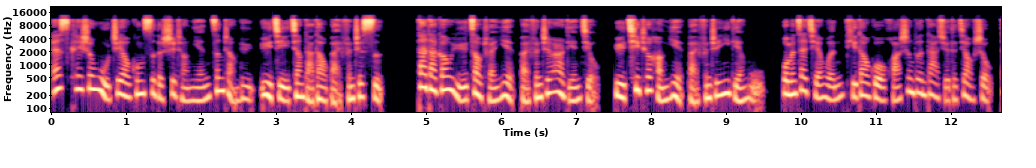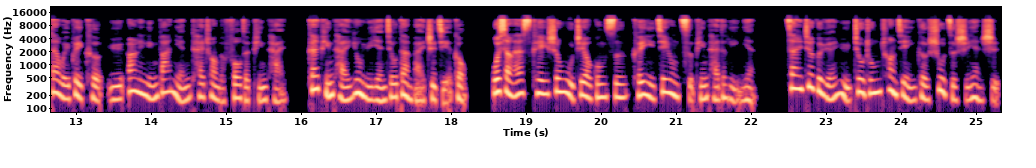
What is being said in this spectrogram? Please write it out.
，SK 生物制药公司的市场年增长率预计将达到百分之四，大大高于造船业百分之二点九，与汽车行业百分之一点五。我们在前文提到过，华盛顿大学的教授戴维贝克于二零零八年开创的 Fold 平台，该平台用于研究蛋白质结构。我想，SK 生物制药公司可以借用此平台的理念，在这个元宇宙中创建一个数字实验室，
